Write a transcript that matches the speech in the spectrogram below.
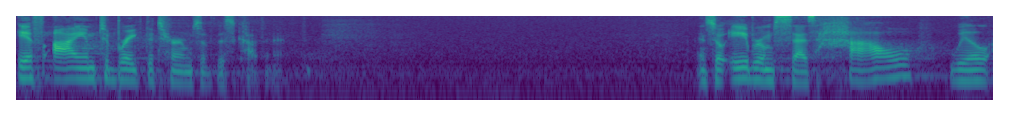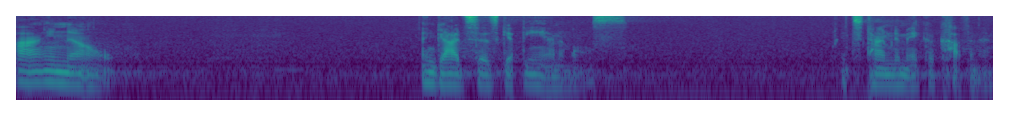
if I am to break the terms of this covenant. And so Abram says, How will I know? And God says, Get the animals. It's time to make a covenant.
